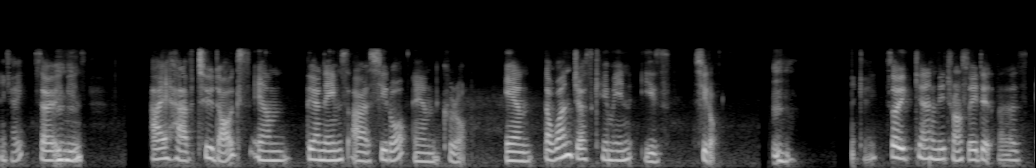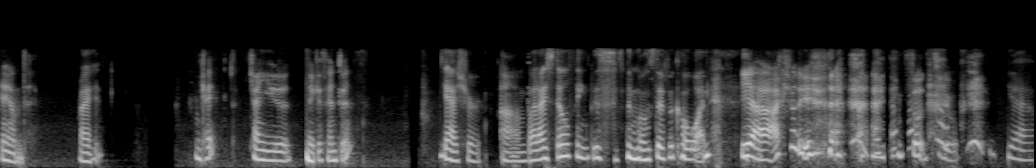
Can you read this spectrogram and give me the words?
Okay, so it Mhm. means I have two dogs and their names are Shiro and Kuro. And the one just came in is Shiro. Mhm. Okay, so it can be translated as and. Right. Okay, can you make a sentence? Yeah, sure. Um, but I still think this is the most difficult one. Yeah, actually, I think so too. Yeah,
